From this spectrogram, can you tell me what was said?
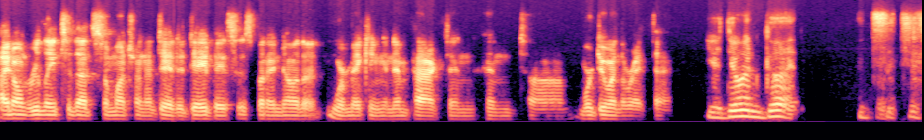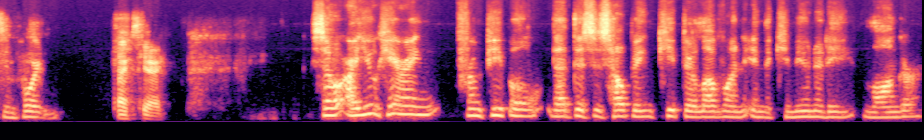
I don't relate to that so much on a day-to-day basis, but I know that we're making an impact and and uh, we're doing the right thing. You're doing good. It's, it's it's important. Thanks, Gary. So, are you hearing from people that this is helping keep their loved one in the community longer?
